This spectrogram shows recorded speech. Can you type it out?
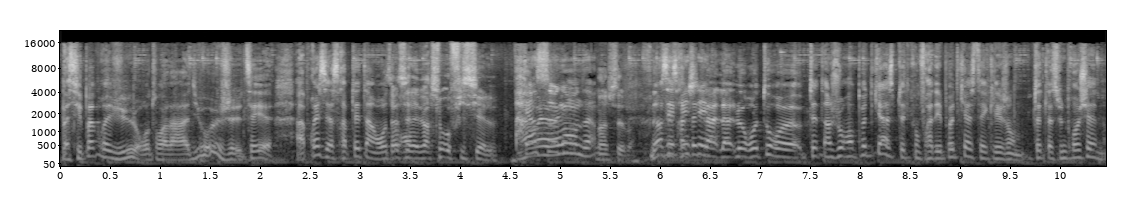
Bah c'est pas prévu le retour à la radio. Je, après, ça sera peut-être un retour. Ça, c'est en- la version officielle. Ah 15 ouais, ouais. secondes. Non, je sais pas. Non, ça sera peut-être la- la- le retour, euh, peut-être un jour en podcast. Peut-être qu'on fera des podcasts avec les gens. Peut-être la semaine prochaine.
